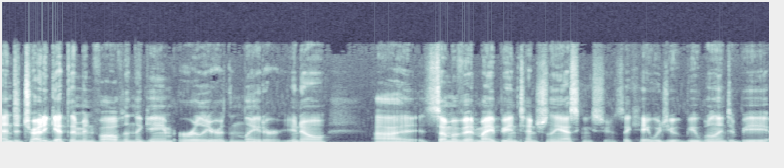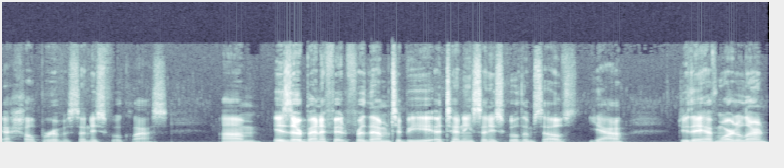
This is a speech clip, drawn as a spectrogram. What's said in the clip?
and to try to get them involved in the game earlier than later. You know, uh, some of it might be intentionally asking students like, "Hey, would you be willing to be a helper of a Sunday school class?" Um, is there benefit for them to be attending Sunday school themselves? Yeah. Do they have more to learn?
